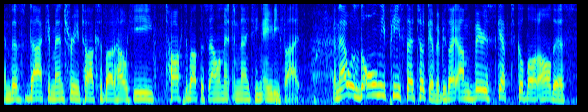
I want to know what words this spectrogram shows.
And this documentary talks about how he talked about this element in 1985. And that was the only piece I took of it because I, I'm very skeptical about all this.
